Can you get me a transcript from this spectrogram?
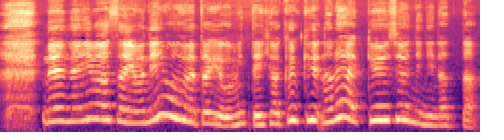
ねえねえ今さ4人も増えたけど見て790人になった。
